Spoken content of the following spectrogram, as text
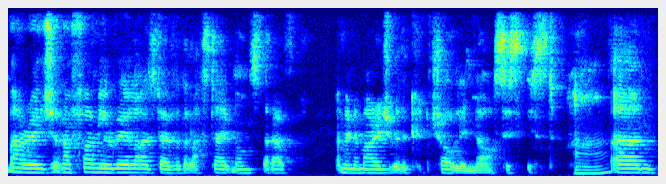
marriage, and I finally realised over the last eight months that I've I'm in a marriage with a controlling narcissist. Mm-hmm. Um.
